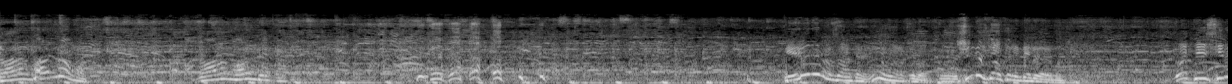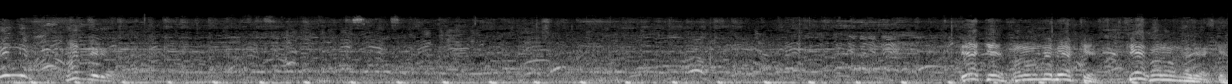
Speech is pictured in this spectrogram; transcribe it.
Doğanın mı mu? Doğanın mı bir yakın? Veriyorum zaten. Ne var kulu? Şimdi zaten veriyorum. Zaten senin mi? Hak veriyorum. Gel gel, balonla bir yak gel. Balonla bir gel.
